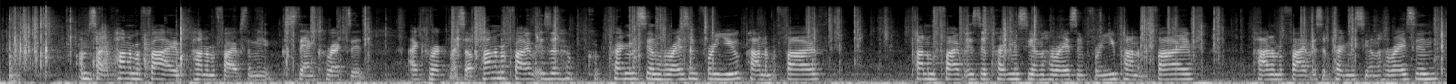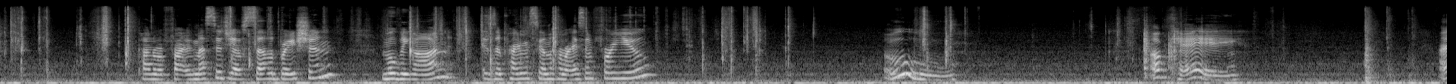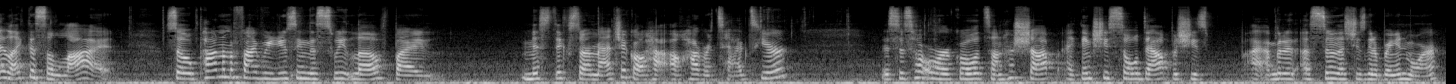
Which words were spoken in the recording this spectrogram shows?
I'm sorry, pile number five. Pile number five. So let me stand corrected. I correct myself. Pile number five is a pregnancy on the horizon for you. Pile number five. Pile number five is a pregnancy on the horizon for you. Pile number five. Pile number five is a pregnancy on the horizon. Pile number five message. You have celebration Moving on, is a pregnancy on the horizon for you? Ooh. Okay. I like this a lot. So pile number five, we're using the Sweet Love by Mystic Star Magic. I'll, ha I'll have her tagged here. This is her oracle. It's on her shop. I think she's sold out, but she's. I, I'm gonna assume that she's gonna bring in more.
